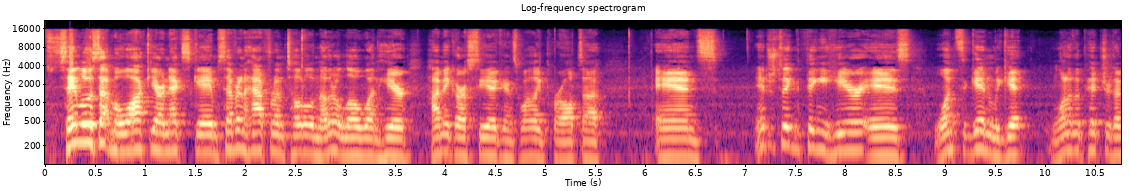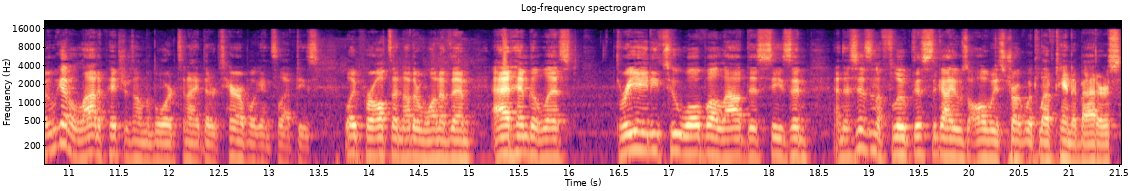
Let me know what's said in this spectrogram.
St. Louis at Milwaukee, our next game, seven and a half run total, another low one here. Jaime Garcia against Wily Peralta, and interesting thing here is once again we get one of the pitchers. I mean, we got a lot of pitchers on the board tonight that are terrible against lefties. Wily Peralta, another one of them. Add him to the list. 382 Woba allowed this season, and this isn't a fluke. This is a guy who's always struggled with left-handed batters.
